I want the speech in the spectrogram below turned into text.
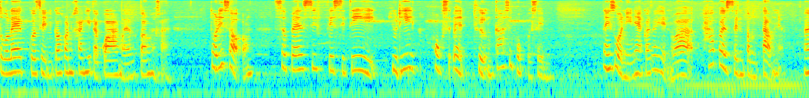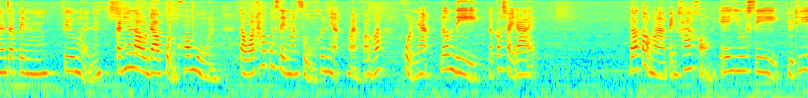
ตัวเลขเปอร์เซ็นต์ก็ค่อนข้างที่จะกว้างแล้วต้องไหมคะตัวที่ 2 specificity อยู่ที่ 61ถึง96เปอร์เซ็นต์ในส่วนนี้เนี่ยก็จะเห็นว่าถ้าเปอร์เซ็นต์ต่ำๆเนี่ย มันจะเป็นฟีลเหมือนการที่เราเดาผลข้อมูล แต่ว่าถ้าเปอร์เซ็นต์มันสูงขึ้นเนี่ยหมายความว่าผลเนี่ยเริ่มดีแล้วก็ใช้ได้ แล้วต่อมาเป็นค่าของ AUC อยู่ที่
